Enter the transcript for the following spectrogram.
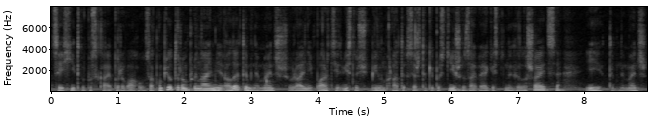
Цей хід випускає перевагу за комп'ютером, принаймні, але тим не менш в реальній партії, звісно, що білим грати все ж таки простіше, зайва якість у них залишається, і тим не менш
